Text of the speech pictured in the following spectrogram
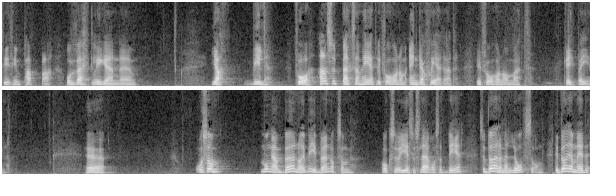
till sin pappa och verkligen eh, ja, vill få hans uppmärksamhet, vill få honom engagerad, vi får honom att gripa in. Eh, och som många böner i Bibeln och som också Jesus lär oss att be, så börjar det med en lovsång. Det börjar med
